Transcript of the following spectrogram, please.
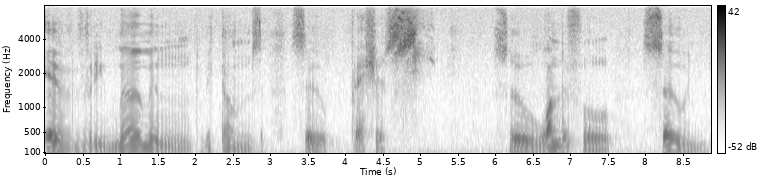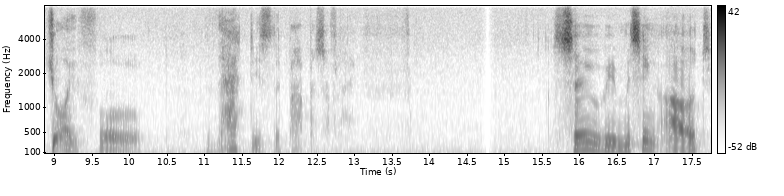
every moment becomes so precious, so wonderful, so joyful. That is the purpose of life. So we're missing out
